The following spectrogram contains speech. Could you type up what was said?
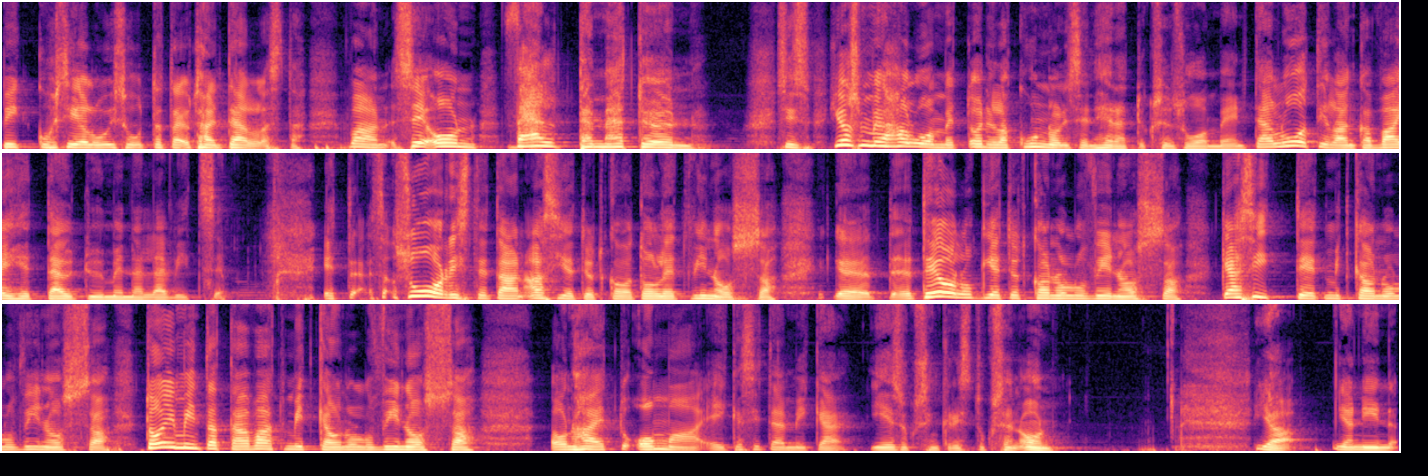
pikkusieluisuutta tai jotain tällaista, vaan se on välttämätön Siis jos me haluamme todella kunnollisen herätyksen Suomeen, tämä luotilanka-vaihe täytyy mennä lävitse. Että suoristetaan asiat, jotka ovat olleet vinossa, teologiat, jotka on ollut vinossa, käsitteet, mitkä on ollut vinossa, toimintatavat, mitkä on ollut vinossa, on haettu omaa eikä sitä, mikä Jeesuksen Kristuksen on. Ja, ja niin,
